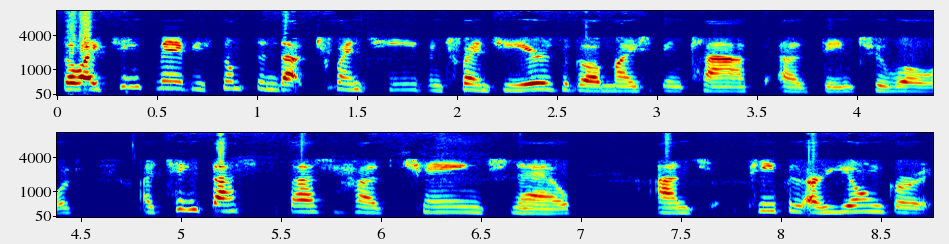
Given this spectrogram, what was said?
So I think maybe something that 20, even 20 years ago might have been classed as being too old. I think that that has changed now, and people are younger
